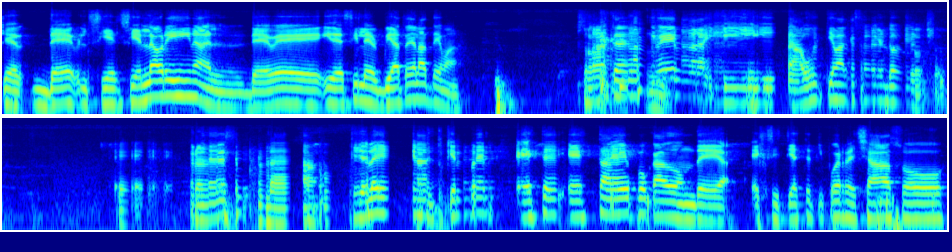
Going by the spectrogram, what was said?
que de- si, si es la original, debe y decirle, olvídate de las demás. Solamente la primera y la última que sale en el 2008. Eh, pero debe ser la- yo le tú quieres ver este, esta época donde existía este tipo de rechazo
